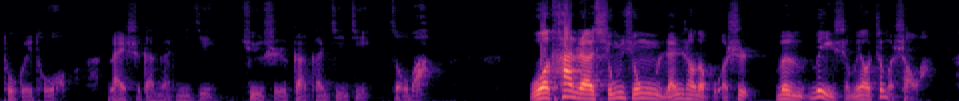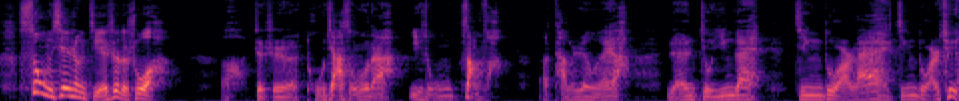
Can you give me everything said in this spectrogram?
土归土，来时干干净净，去时干干净净，走吧。我看着熊熊燃烧的火势，问：“为什么要这么烧啊？”宋先生解释的说：“啊，这是土家族的一种葬法啊，他们认为啊，人就应该经度而来，经度而去。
